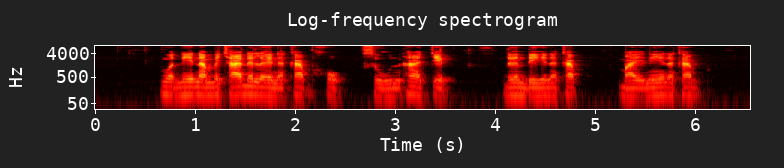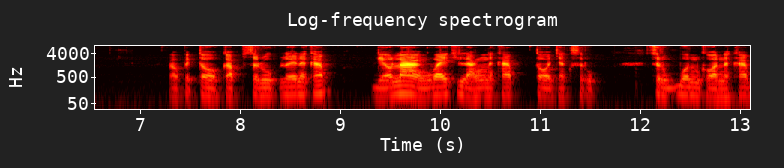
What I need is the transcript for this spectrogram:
97 งวดนี้นำไปใช้ได้เลยนะครับ 6 0 5 7 เดินดีนะครับ ใบนี้นะครับ เราไปต่อกับสรุปเลยนะครับ เดี๋ยวล่างไว้ที่หลังนะครับ ต่อจากสรุปสรุปบนก่อนนะครับ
